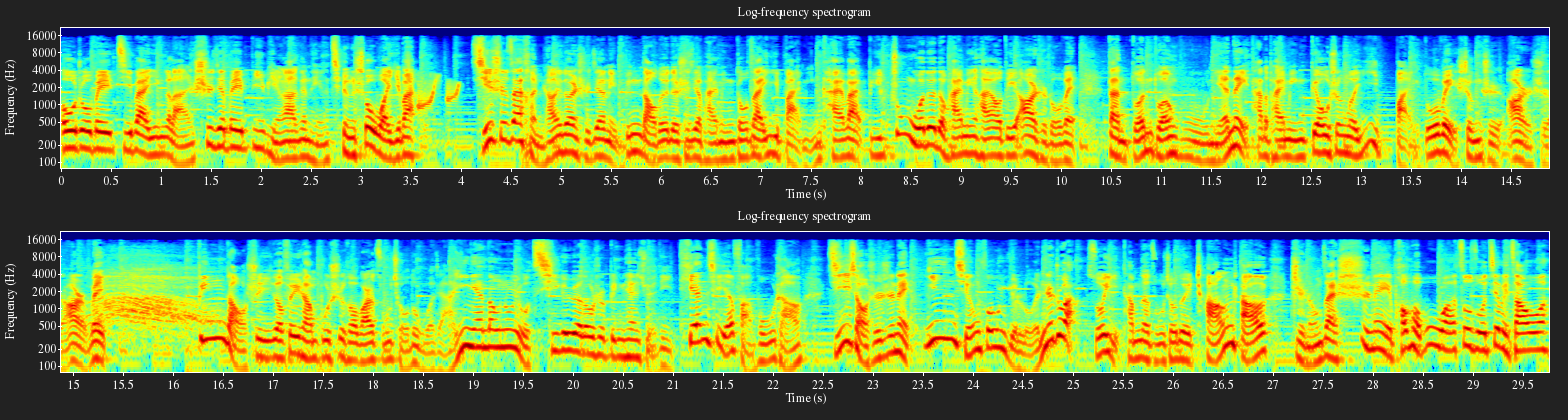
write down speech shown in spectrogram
欧洲杯击败英格兰，世界杯逼平阿根廷，请受我一拜。其实，在很长一段时间里，冰岛队的世界排名都在一百名开外，比中国队的排名还要低二十多位。但短短五年内，他的排名飙升了一百多位，升至二十二位。冰岛是一个非常不适合玩足球的国家，一年当中有七个月都是冰天雪地，天气也反复无常，几小时之内阴晴风雨轮着转，所以他们的足球队常常只能在室内跑跑步啊，做做健美操啊。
